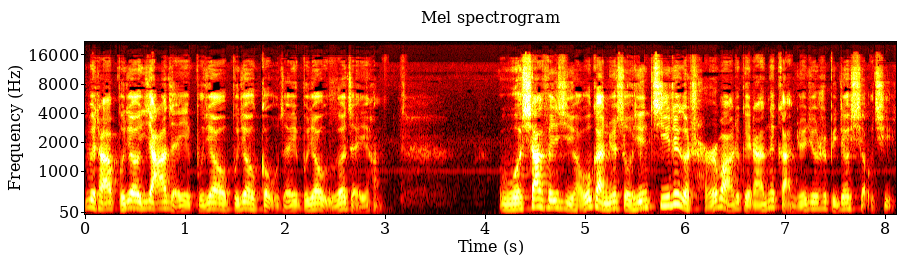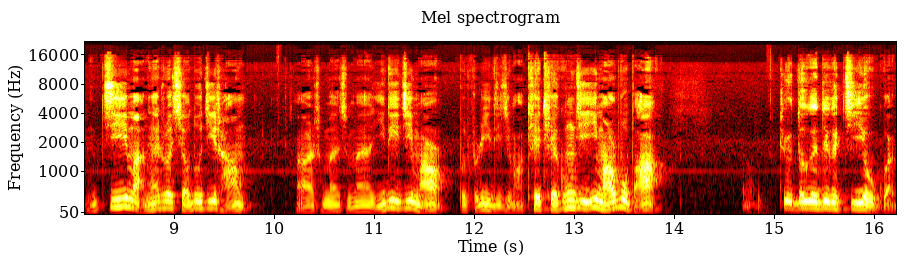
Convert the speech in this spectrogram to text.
为啥不叫鸭贼，不叫不叫狗贼，不叫鹅贼哈？我瞎分析啊，我感觉首先鸡这个词儿吧，就给咱的感觉就是比较小气。鸡嘛，你还说小肚鸡肠啊，什么什么一地鸡毛，不不是一地鸡毛，铁铁公鸡一毛不拔。就都跟这个鸡有关，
